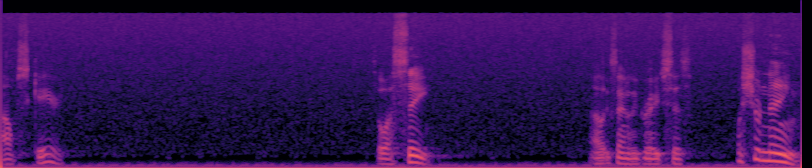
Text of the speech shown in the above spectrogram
I was scared. So I see. Alexander the Great says, What's your name?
